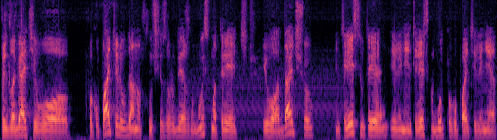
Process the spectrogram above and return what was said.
предлагать его покупателю, в данном случае зарубежному, и смотреть его отдачу, интересен ты или не интересен, будут покупать или нет.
